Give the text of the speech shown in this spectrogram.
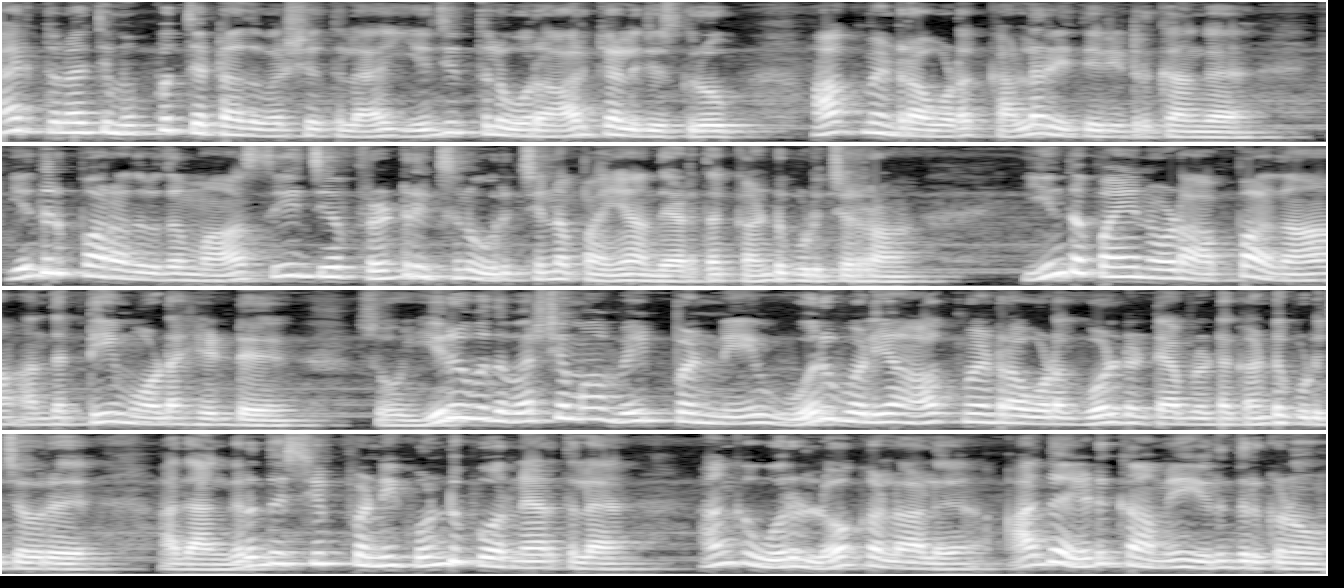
ஆயிரத்தி தொள்ளாயிரத்தி முப்பத்தெட்டாவது வருஷத்தில் எஜிப்தில் ஒரு ஆர்கியாலஜிஸ்ட் குரூப் ஆக்மென்ட்ராவோட கல்லறை தேடிட்டு இருக்காங்க. எதிர்பாராத விதமாக சிஜே ஃப்ரெட்ரிக்ஸ்னு ஒரு சின்ன பையன் அந்த இடத்த கண்டுபிடிச்சிடுறான். இந்த பையனோட அப்பா தான் அந்த டீமோட ஹெட்டு ஸோ இருபது வருஷமாக வெயிட் பண்ணி ஒரு வழியாக ஆக்மெண்ட்ராவோட கோல்டன் டேப்லெட்டை கண்டுபிடிச்சவர். அதை அங்கேருந்து ஷிஃப்ட் பண்ணி கொண்டு போகிற நேரத்தில் அங்கே ஒரு லோக்கல் ஆள் அதை எடுக்காமே இருந்திருக்கணும்.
